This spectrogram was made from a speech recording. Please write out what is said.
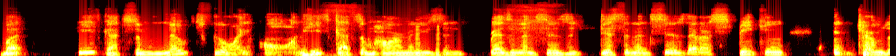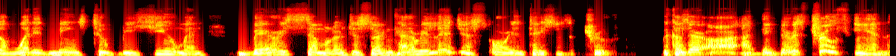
but he's got some notes going on. He's got some harmonies and resonances and dissonances that are speaking in terms of what it means to be human, very similar to certain kind of religious orientations of truth. Because there are, I think there is truth in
